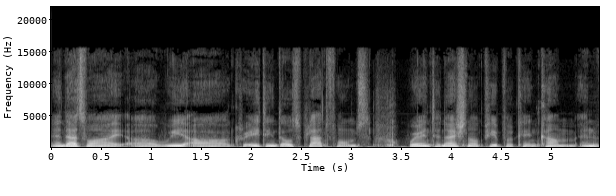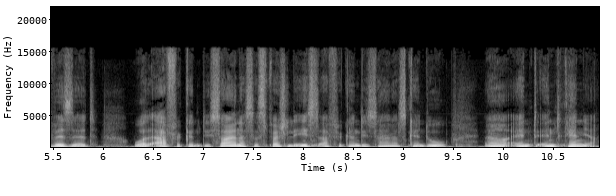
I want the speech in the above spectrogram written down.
And that's why uh, we are creating those platforms where international people can come and visit what African designers, especially East African designers, can do uh, and in Kenya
